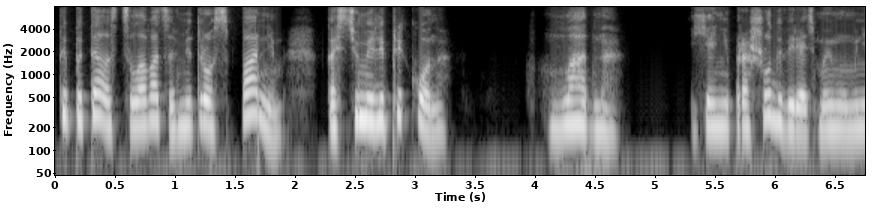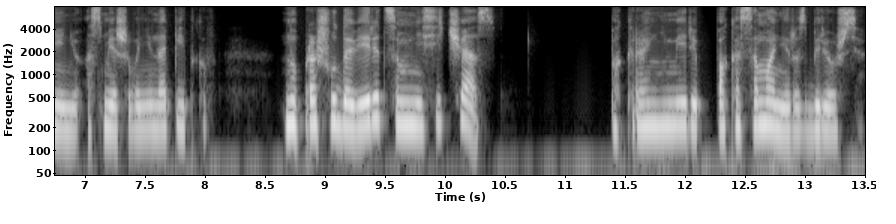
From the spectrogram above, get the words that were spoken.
ты пыталась целоваться в метро с парнем в костюме лепрекона. Ладно, я не прошу доверять моему мнению о смешивании напитков, но прошу довериться мне сейчас. По крайней мере, пока сама не разберешься.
